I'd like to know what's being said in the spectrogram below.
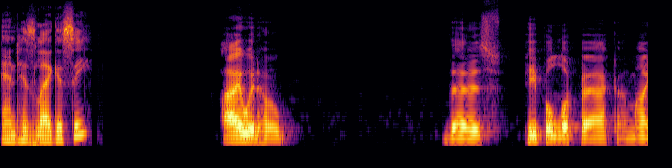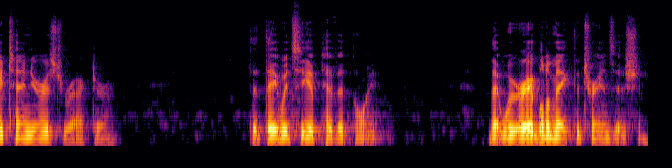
And his legacy? I would hope that as people look back on my tenure as director, that they would see a pivot point, that we were able to make the transition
